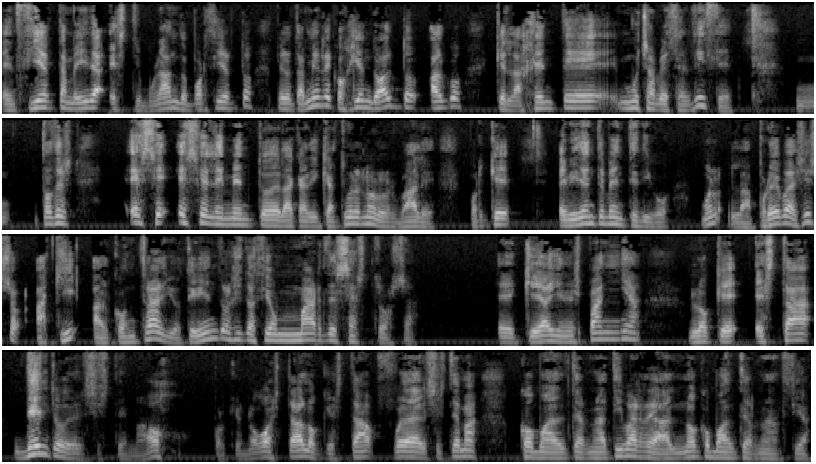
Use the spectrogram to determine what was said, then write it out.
en cierta medida estimulando, por cierto, pero también recogiendo alto, algo que la gente muchas veces dice. Entonces, ese, ese elemento de la caricatura no los vale, porque evidentemente digo, bueno, la prueba es eso. Aquí, al contrario, teniendo la situación más desastrosa eh, que hay en España, lo que está dentro del sistema, ojo, porque luego está lo que está fuera del sistema como alternativa real, no como alternancia.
